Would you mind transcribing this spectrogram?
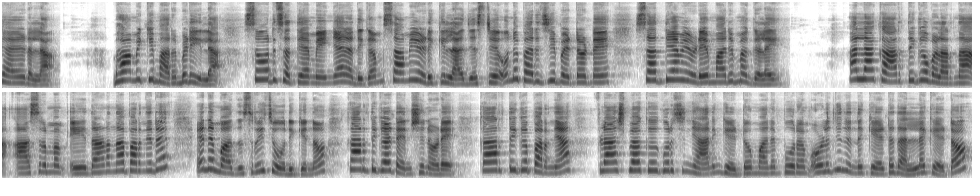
ടയർഡല്ല ഭാമിക്ക് മറുപടിയില്ല. സോറി സത്യാമ്മേ ഞാൻ അധികം സമയം എടുക്കില്ല ജസ്റ്റ് ഒന്ന് പരിചയപ്പെട്ടോട്ടെ സത്യാമ്മയുടെ മരുമകളെ. അല്ല കാർത്തിക വളർന്ന ആശ്രമം ഏതാണെന്നാ പറഞ്ഞത്? എന്നെ മധുശ്രീ ചോദിക്കുന്നു. കാർത്തിക ടെൻഷനോടെ. കാർത്തിക പറഞ്ഞ ഫ്ലാഷ് ബാക്ക് കുറിച്ച് ഞാനും കേട്ടു. മനഃപൂർവം ഒളിഞ്ഞു നിന്ന് കേട്ടതല്ല കേട്ടോ.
